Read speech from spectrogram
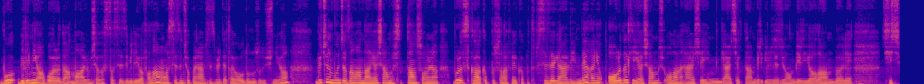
bu biliniyor bu arada malum şahıs da sizi biliyor falan ama sizin çok önemsiz bir detay olduğunuzu düşünüyor. Bütün bunca zamandan yaşanmışlıktan sonra burası kalkıp bu sayfayı kapatıp size geldiğinde hani oradaki yaşanmış olan her şeyin gerçekten bir illüzyon, bir yalan böyle hiç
